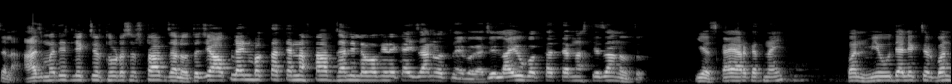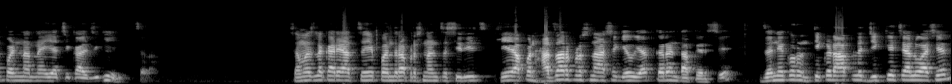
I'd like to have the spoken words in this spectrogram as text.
चला आज मध्येच लेक्चर थोडस स्टॉप झालं होतं. जे ऑफलाईन बघतात त्यांना स्टॉप झालेलं वगैरे काही जाणवत नाही बघा. जे लाईव्ह बघतात त्यांनाच ते जाणवतं. येस काय हरकत नाही. पण मी उद्या लेक्चर बंद पडणार नाही याची काळजी घेईल चला. समजलं का रे आजचं हे पंधरा प्रश्नांचं सिरीज हे आपण हजार प्रश्न असे घेऊयात करंट अफेअर्सचे जेणेकरून तिकडं आपलं जिके चालू असेल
